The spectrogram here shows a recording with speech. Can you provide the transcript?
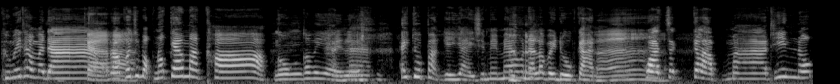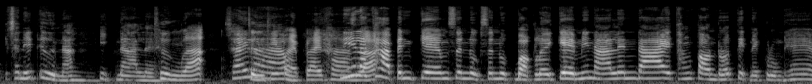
คือไม่ธรรมดา เราก็จะบอกนกแก้วมาคอ งงก็ไปใหญ่เลย ไอ้ตัวปากใหญ่ๆ ใช่ไหมแม่วันนั้นเราไปดูกัน กว่าจะกลับมาที่นกชนิดอื่นนะ อีกนานเลย ถึงละใช่ถึงที่หมายปลายทางนี่แหละค่ะเป็นเกมสนุกสนุกบอกเลยเกมนี่นะเล่นได้ทั้งตอนรถติดในกรุงเทพ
